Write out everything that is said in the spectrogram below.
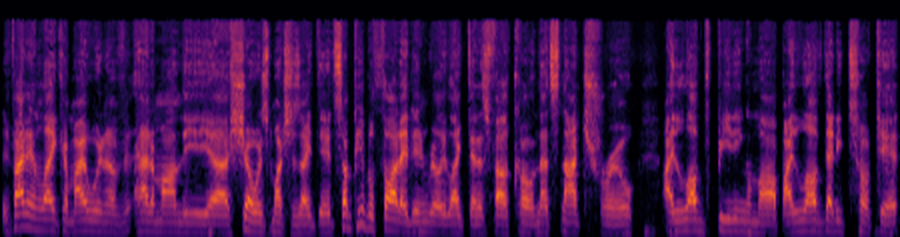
If I didn't like him, I wouldn't have had him on the uh, show as much as I did. Some people thought I didn't really like Dennis Falcone. That's not true. I loved beating him up. I loved that he took it.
